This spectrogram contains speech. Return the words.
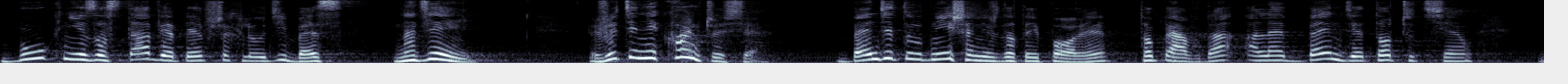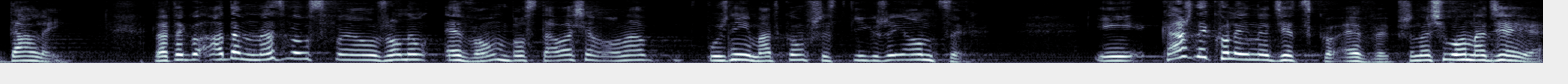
Bóg nie zostawia pierwszych ludzi bez nadziei. Życie nie kończy się. Będzie trudniejsze niż do tej pory, to prawda, ale będzie toczyć się dalej. Dlatego Adam nazwał swoją żonę Ewą, bo stała się ona później matką wszystkich żyjących. I każde kolejne dziecko Ewy przynosiło nadzieję.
